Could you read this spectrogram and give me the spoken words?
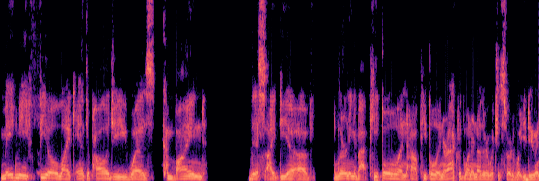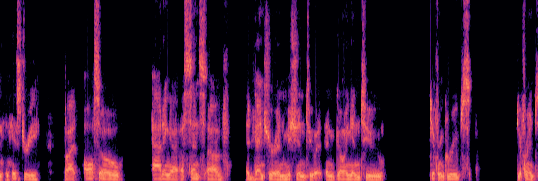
made me feel like anthropology was combined this idea of learning about people and how people interact with one another, which is sort of what you do in, in history, but also adding a, a sense of adventure and mission to it and going into different groups, different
